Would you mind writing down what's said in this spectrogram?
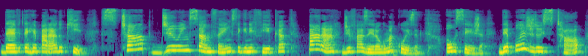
deve ter reparado que stop doing something significa parar de fazer alguma coisa. Ou seja, depois do stop,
